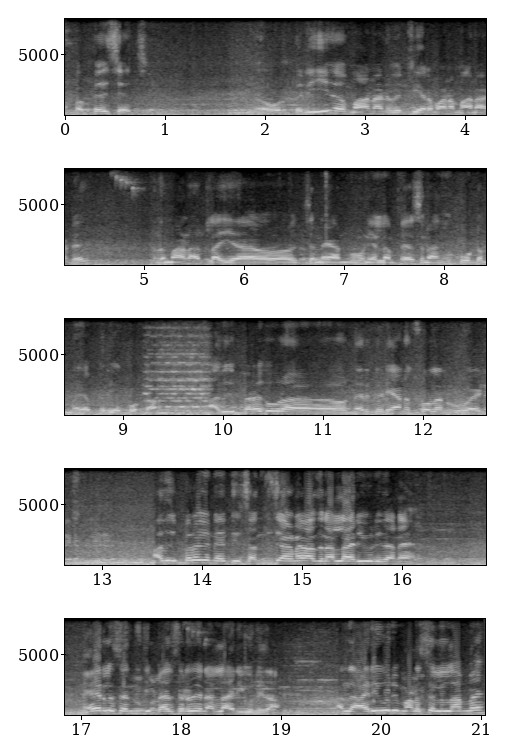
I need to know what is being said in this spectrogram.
அப்போ பேசியாச்சு. ஒரு பெரிய மாநாடு வெற்றிகரமான மாநாடு. அந்த மாநாட்டில் ஐயா சென்னை அன்புமணி எல்லாம் பேசினாங்க. கூட்டம் மிகப்பெரிய கூட்டம். அதுக்கு பிறகு ஒரு நெருக்கடியான சூழல் உருவாயிடுச்சு. அதுக்கு பிறகு நேற்று சந்தித்தாங்கன்னா அது நல்ல அறிகுறி தானே? நேரில் சந்தித்து பேசுகிறதே நல்ல அறிகுறி தான். அந்த அறிகுறி மனசில் இல்லாமல்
